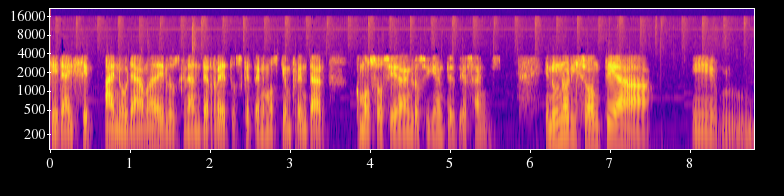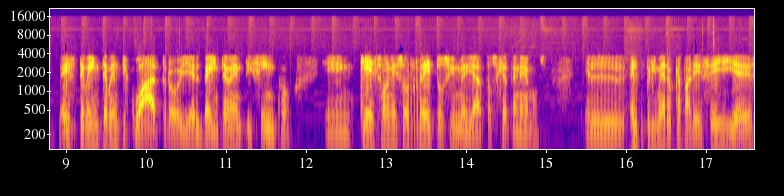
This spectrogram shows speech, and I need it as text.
será ese panorama de los grandes retos que tenemos que enfrentar como sociedad en los siguientes 10 años. En un horizonte a eh, este 2024 y el 2025, en qué son esos retos inmediatos que tenemos. El, primero que aparece y es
